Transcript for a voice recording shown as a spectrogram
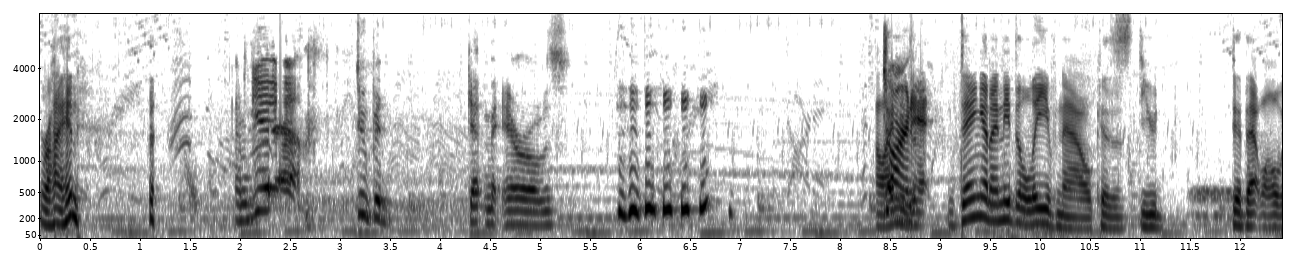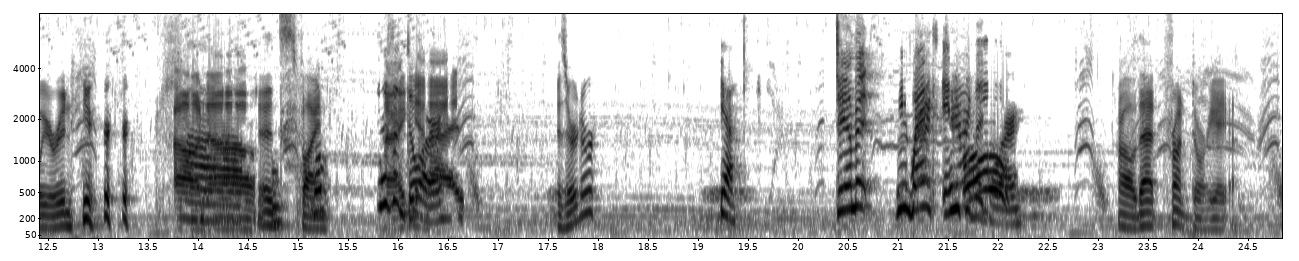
Ryan. I'm Yeah. Stupid. Getting the arrows. Oh, Darn need to- it. Dang it! I need to leave now because you did that while we were in here. Oh Uh, no. it's fine. Well, There's a door. guys. is there a door? Yeah. Damn it! We went into the Oh. door. Oh, that front door. Yeah, yeah.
